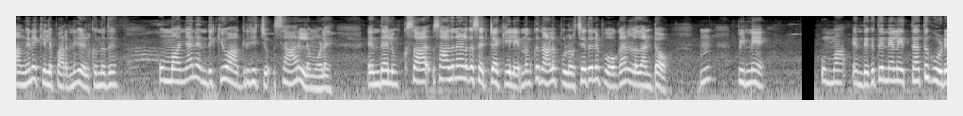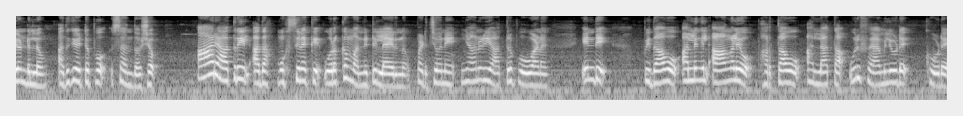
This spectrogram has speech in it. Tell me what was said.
അങ്ങനെയൊക്കെയല്ലേ പറഞ്ഞു കേൾക്കുന്നത്? ഉമ്മ ഞാൻ എന്തൊക്കെയോ ആഗ്രഹിച്ചു. സാരല്ല മോളെ. എന്തായാലും സാ സാധനങ്ങളൊക്കെ സെറ്റാക്കിയില്ലേ? നമുക്ക് നാളെ പുലർച്ചെ തന്നെ പോകാനുള്ളതാണ് കേട്ടോ പിന്നെ ഉമ്മ എന്തൊക്കെ തന്നെയല്ലേ എത്താത്ത കൂടെ ഉണ്ടല്ലോ അത് കേട്ടപ്പോൾ സന്തോഷം. ആ രാത്രിയിൽ അതാ മുഹ്സിനക്ക് ഉറക്കം വന്നിട്ടില്ലായിരുന്നു. പഠിച്ചോനെ ഞാനൊരു യാത്ര പോവാണ്. എന്റെ പിതാവോ അല്ലെങ്കിൽ ആങ്ങളെയോ ഭർത്താവോ അല്ലാത്ത ഒരു ഫാമിലിയുടെ കൂടെ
